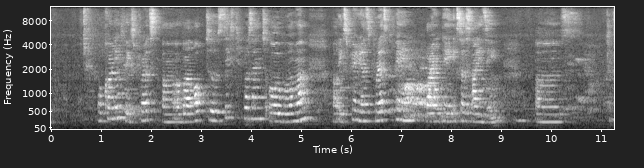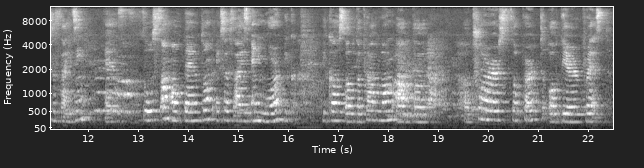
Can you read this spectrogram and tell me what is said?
According to experts, uh, about up to 60% of women uh, experience breast pain while they exercising. Uh, exercising, and so some of them don't exercise anymore because, because of the problem of the uh, poor support of their breast.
